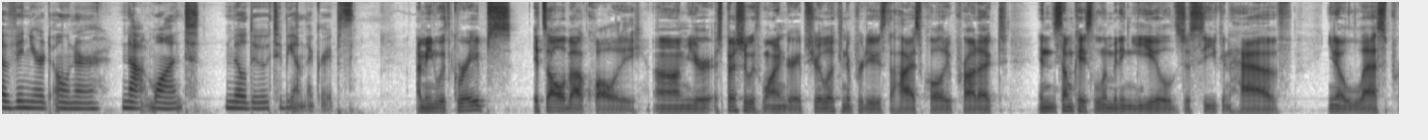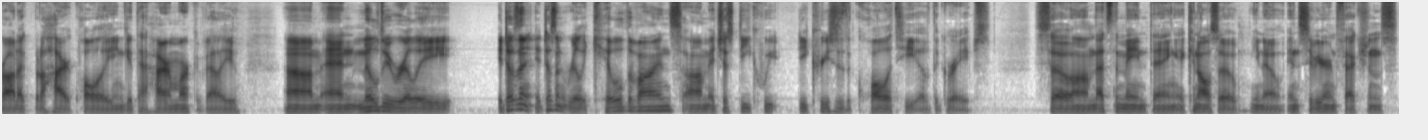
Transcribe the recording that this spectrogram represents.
vineyard owner not want mildew to be on their grapes? I mean, with grapes, it's all about quality. Um, you're especially with wine grapes, you're looking to produce the highest quality product. In some case, limiting yields just so you can have you know less product but a higher quality and get that higher market value. Um, and mildew really it doesn't it doesn't really kill the vines. Um, it just decre- decreases the quality of the grapes. So um, that's the main thing. It can also, you know, in severe infections,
